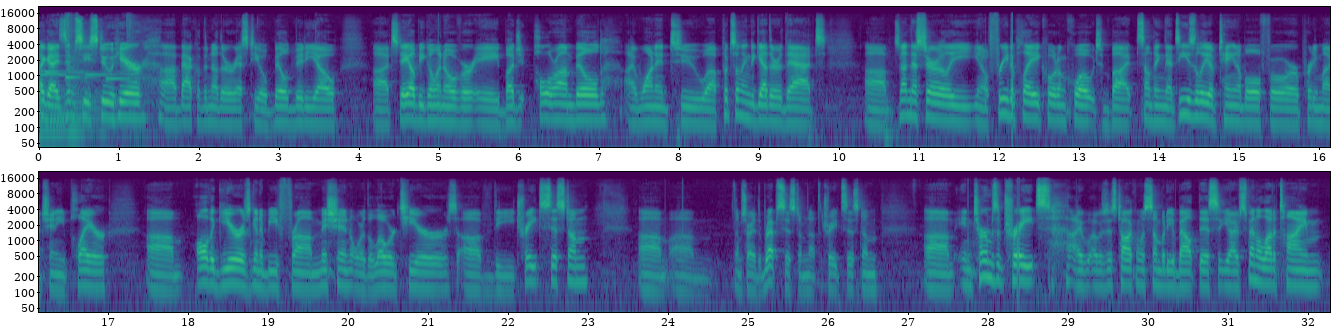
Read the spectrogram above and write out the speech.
Hi guys, MC Stu here, uh, back with another STO build video. Uh, today I'll be going over a budget Polaron build. I wanted to uh, put something together that uh, it's not necessarily you know free to play quote unquote, but something that's easily obtainable for pretty much any player. Um, all the gear is going to be from mission or the lower tiers of the trait system. Um, um, I'm sorry, the rep system, not the trait system. Um, in terms of traits, I, I, was just talking with somebody about this. You know, I've spent a lot of time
